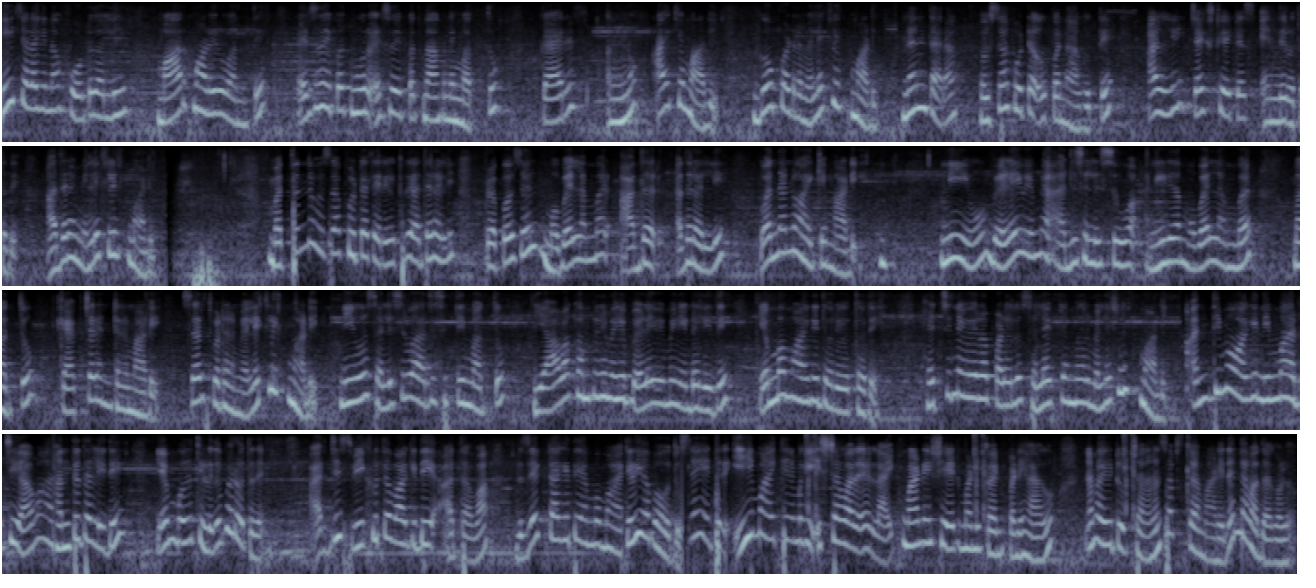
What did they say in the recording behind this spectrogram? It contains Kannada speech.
ಈ ಕೆಳಗಿನ ಫೋಟೋದಲ್ಲಿ ಮಾರ್ಕ್ ಮಾಡಿರುವಂತೆ ಎರಡು ಸಾವಿರದ ಇಪ್ಪತ್ತ್ಮೂರು ಎರಡು ಸಾವಿರದ ಇಪ್ಪತ್ತ್ನಾಲ್ಕನೇ ಮತ್ತು ಕ್ಯಾರಿಫ್ ಅನ್ನು ಆಯ್ಕೆ ಮಾಡಿ. ಗೋ ಬಟನ್ ಮೇಲೆ ಕ್ಲಿಕ್ ಮಾಡಿ. ನಂತರ ಹೊಸ ಪುಟ ಓಪನ್ ಆಗುತ್ತೆ. ಅಲ್ಲಿ ಚೆಕ್ ಸ್ಟೇಟಸ್ ಎಂದಿರುತ್ತದೆ. ಅದರ ಮೇಲೆ ಕ್ಲಿಕ್ ಮಾಡಿ. ಮತ್ತೊಂದು ಹೊಸ ಪುಟ ತೆರೆಯುತ್ತದೆ. ಅದರಲ್ಲಿ ಪ್ರಪೋಸಲ್ ಮೊಬೈಲ್ ನಂಬರ್ ಆಧಾರ್ ಅದರಲ್ಲಿ ಒಂದನ್ನು ಆಯ್ಕೆ ಮಾಡಿ. ನೀವು ಬೆಳೆ ವಿಮೆ ಅರ್ಜಿ ಸಲ್ಲಿಸುವ, ನೀಡಿದ ಮೊಬೈಲ್ ನಂಬರ್ ಮತ್ತು ಕ್ಯಾಪ್ಚರ್ ಎಂಟರ್ ಮಾಡಿ. ಸರ್ಚ್ ಬಟನ್ ಮೇಲೆ ಕ್ಲಿಕ್ ಮಾಡಿ. ನೀವು ಸಲ್ಲಿಸಿರುವ ಅರ್ಜಿ ಸ್ಥಿತಿ ಮತ್ತು ಯಾವ ಕಂಪನಿ ನಿಮಗೆ ಬೆಳೆ ವಿಮೆ ನೀಡಲಿದೆ ಎಂಬ ಮಾಹಿತಿ ದೊರೆಯುತ್ತದೆ. ಹೆಚ್ಚಿನ ವಿವರ ಪಡೆಯಲು ಸೆಲೆಕ್ಟ್ ಎಂಬುದರ ಮೇಲೆ ಕ್ಲಿಕ್ ಮಾಡಿ. ಅಂತಿಮವಾಗಿ ನಿಮ್ಮ ಅರ್ಜಿ ಯಾವ ಹಂತದಲ್ಲಿದೆ ಎಂಬುದು ತಿಳಿದು ಬರುತ್ತದೆ. ಅರ್ಜಿ ಸ್ವೀಕೃತವಾಗಿದೆ ಅಥವಾ ರಿಜೆಕ್ಟ್ ಆಗಿದೆ ಎಂಬ ಮಾಹಿತಿ ತಿಳಿಯಬಹುದು. ಸ್ನೇಹಿತರೆ, ಈ ಮಾಹಿತಿ ನಿಮಗೆ ಇಷ್ಟವಾದರೆ ಲೈಕ್ ಮಾಡಿ, ಶೇರ್ ಮಾಡಿ, ಕಮೆಂಟ್ ಮಾಡಿ ಹಾಗೂ ನಮ್ಮ ಯೂಟ್ಯೂಬ್ ಚಾನಲ್ ಸಬ್ಸ್ಕ್ರೈಬ್ ಮಾಡಿ. ಧನ್ಯವಾದಗಳು.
